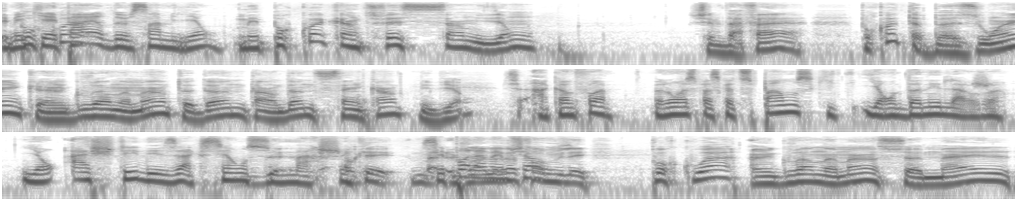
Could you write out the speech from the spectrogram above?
Et mais qui pourquoi- perd 200 millions. Mais pourquoi, quand tu fais 600 millions chiffre d'affaires, pourquoi tu as besoin qu'un gouvernement te donne, t'en donne 50 millions? Encore une fois, Benoît, c'est parce que tu penses qu'ils ils ont donné de l'argent. Ils ont acheté des actions sur le marché. OK. ben, c'est pas la même chose. Pourquoi un gouvernement se mêle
